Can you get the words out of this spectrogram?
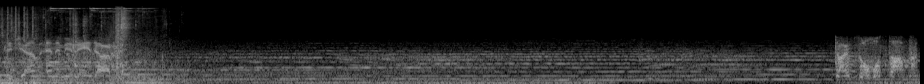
Ready to jam enemy radar. Time's almost up.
